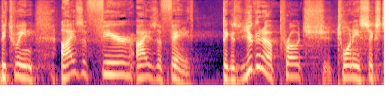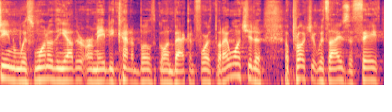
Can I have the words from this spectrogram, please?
between eyes of fear, eyes of faith because you're going to approach 2016 with one or the other, or maybe kind of both going back and forth. But I want you to approach it with eyes of faith.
